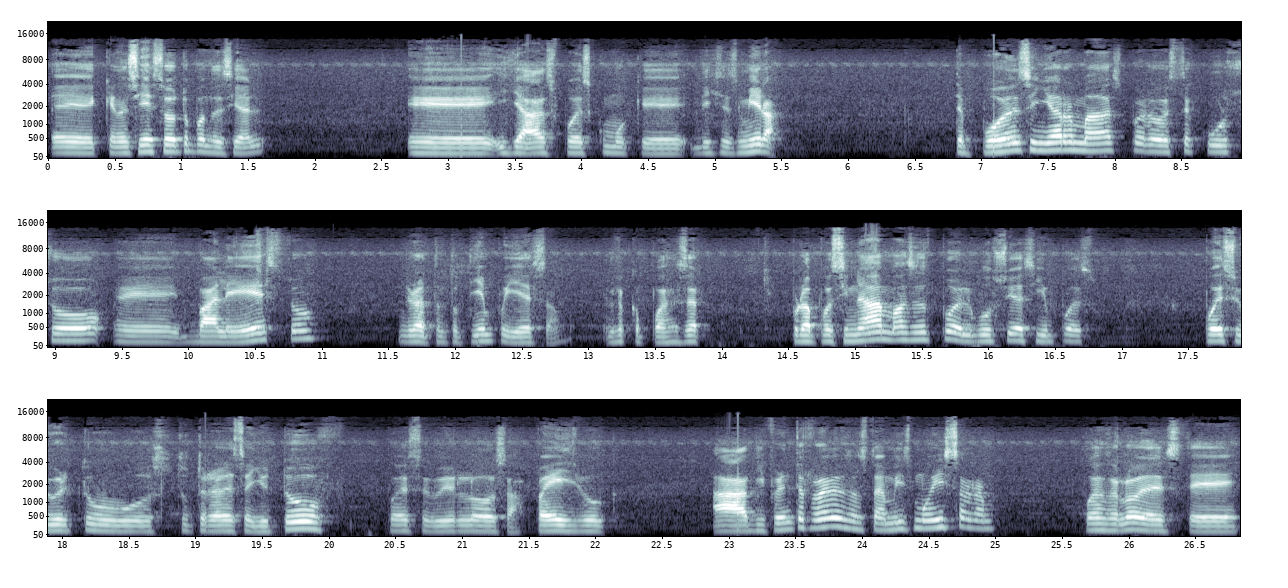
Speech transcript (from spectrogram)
eh, que nos enseñes todo tu potencial. Eh, y ya después como que dices, mira, te puedo enseñar más, pero este curso eh, vale esto, dura tanto tiempo y eso. Es lo que puedes hacer. Pero pues si nada más es por el gusto y así pues puedes subir tus tutoriales a YouTube puedes subirlos a Facebook, a diferentes redes, hasta mismo Instagram. Puedes hacerlo desde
